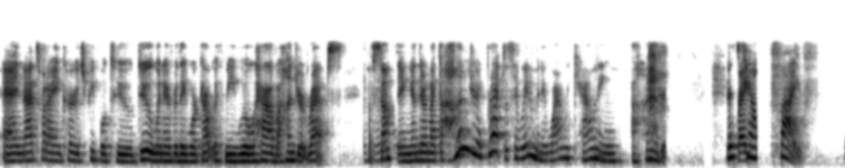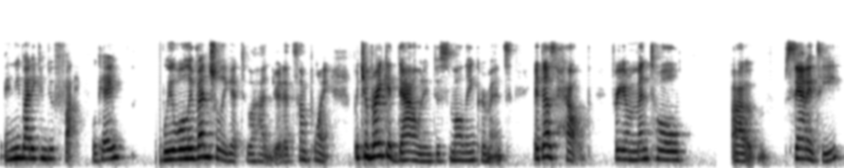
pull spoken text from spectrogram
And that's what I encourage people to do whenever they work out with me. We'll have a hundred reps mm-hmm. of something, and they're like a hundred reps. I say, wait a minute, why are we counting a hundred? Let's right. count five. Anybody can do five, okay? we will eventually get to a 100 at some point but you break it down into small increments it does help for your mental uh, sanity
